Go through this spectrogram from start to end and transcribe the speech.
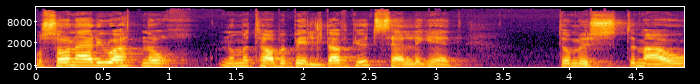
Og sånn er det jo at når, når vi taper bildet av Guds hellighet, da mister vi òg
